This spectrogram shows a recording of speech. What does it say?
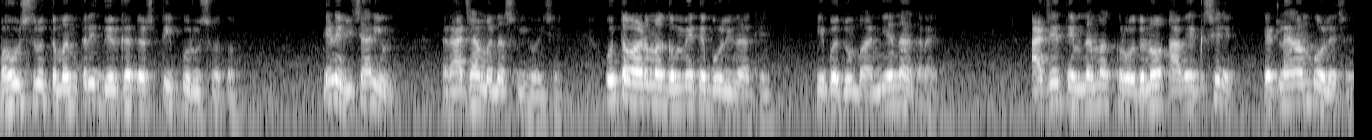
બહુશ્રુત મંત્રી દીર્ઘદ્રષ્ટિ પુરુષ હતો. તેણે વિચાર્યું, રાજા મનસ્વી હોય છે. ઉતાવળમાં ગમે તે બોલી નાખે. એ બધું માન્ય ના કરાય. આજે તેમનામાં ક્રોધનો આવેગ છે એટલે આમ બોલે છે.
